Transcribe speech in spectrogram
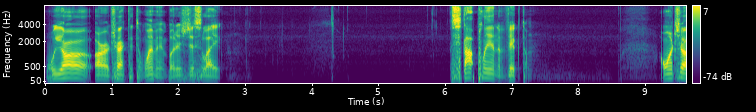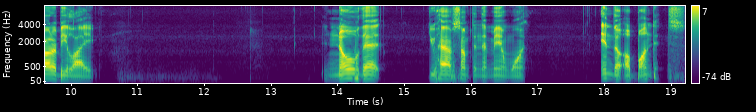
We all are attracted to women, but it's just like stop playing the victim. I want y'all to be like know that you have something that men want in the abundance.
